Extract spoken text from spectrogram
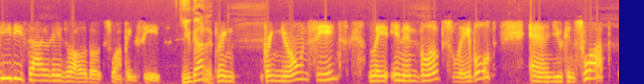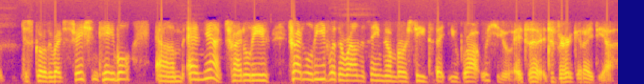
Seedy Saturdays are all about swapping seeds. you got it. Bring bring your own seeds in envelopes labeled, and you can swap just go to the registration table, um, and yeah, try to leave try to leave with around the same number of seeds that you brought with you. It's a it's a very good idea.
